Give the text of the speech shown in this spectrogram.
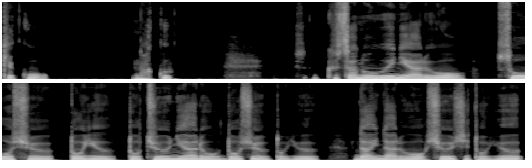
結構泣く。草の上にあるを総集という土中にあるを土集という大なるを終始という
